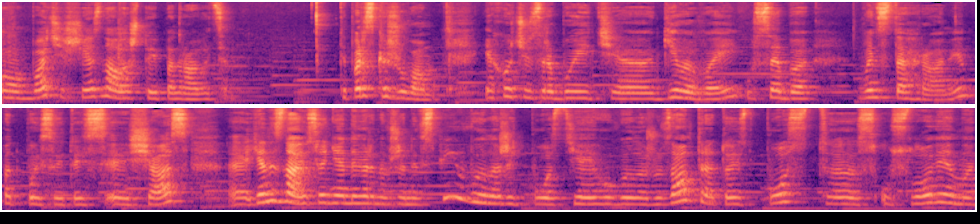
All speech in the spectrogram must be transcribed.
О, бачиш, я знала, що тобі понравиться. Тепер скажу вам, я хочу зробити е, giveaway у себе в інстаграмі. Підписуйтесь зараз. Я не знаю, сьогодні я, мабуть, вже не вспію виложити пост, я його виложу завтра. Тобто пост е, з условиями,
